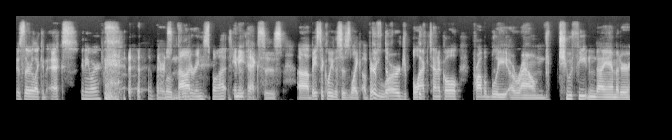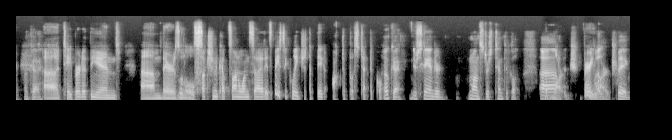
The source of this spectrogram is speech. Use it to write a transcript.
Is there like an X anywhere? There's Little not glittering spot. any Okay. X's. Uh, basically, this is like a very The- the- large black tentacle, probably around two feet in diameter, Okay. uh, tapered at the end. Um, there's little suction cups on one side. It's basically just a big octopus tentacle, Okay. Your standard monster's tentacle. Uh, large, very well, large. Big.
